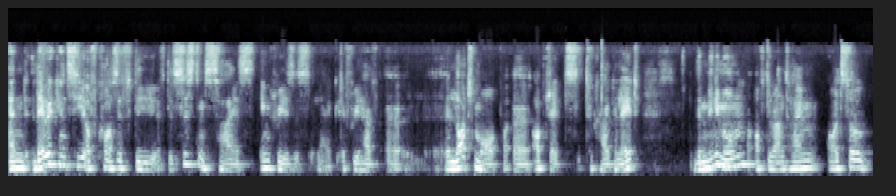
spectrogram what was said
And there we can see, of course, if the if the system size increases, like if we have a lot more uh, objects to calculate, the minimum of the runtime also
